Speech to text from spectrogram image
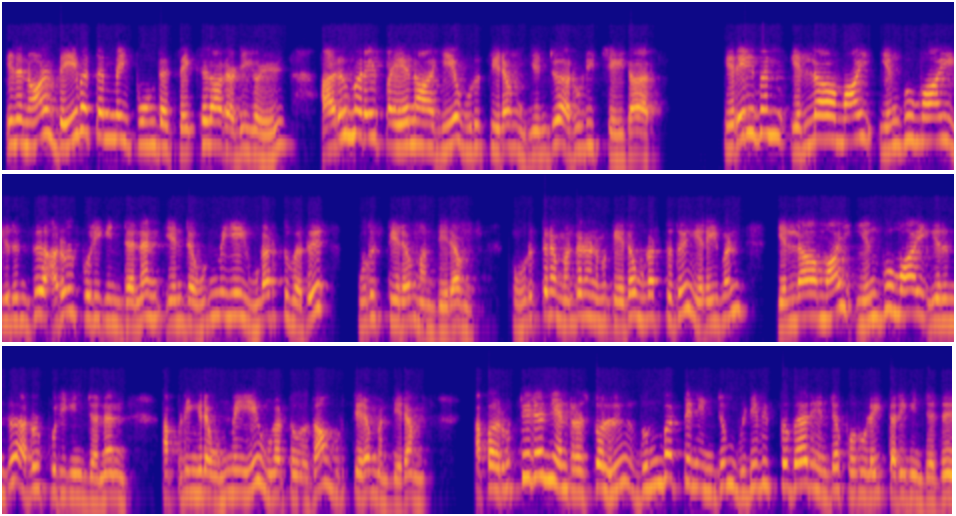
இதனால் தெய்வத்தன்மை பூண்ட செக்கிழார் அடிகள் அருமறை பயனாகிய உருத்திரம் என்று அருளி செய்தார். இறைவன் எல்லாமாய் எங்குமாய் இருந்து அருள் புரிகின்றனன் என்ற உண்மையை உணர்த்துவது உருத்திர மந்திரம். உருத்திர மந்திரம் நமக்கு எதை உணர்த்துது? இறைவன் எல்லாமாய் எங்குமாய் இருந்து அருள் புரிகின்றனன் அப்படிங்கிற உண்மையை உணர்த்துவதுதான் உருத்திர மந்திரம். அப்ப ருத்திரன் என்ற சொல் துன்பத்தினின்றும் விடுவிப்பவர் என்ற பொருளை தருகின்றது.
